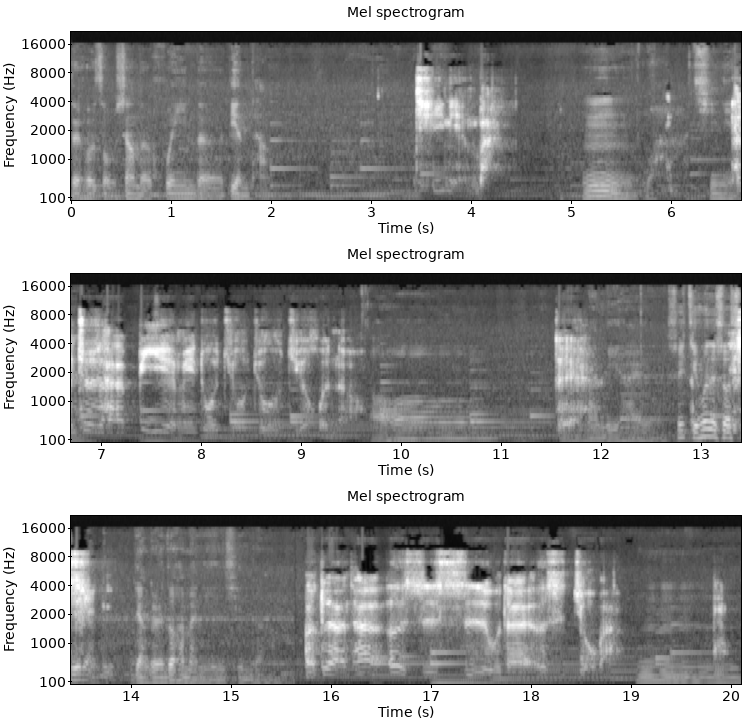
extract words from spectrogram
最后走向了婚姻的殿堂？七年吧。嗯，哇，七年。他就是他毕业没多久就结婚了。哦。对，蛮厉害的。所以结婚的时候，其实两 两个人都还蛮年轻的。啊，对啊，他二十四，我大概二十九吧。嗯嗯嗯，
